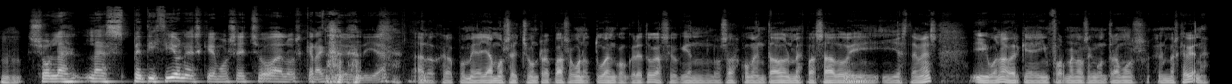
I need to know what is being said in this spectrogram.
uh -huh. son las, las, peticiones que hemos hecho a los cracks de hoy en día. a los cracks, pues mira, ya hemos hecho un repaso, bueno, tú en concreto, que has sido quien los has comentado el mes pasado uh -huh. y, y, este mes, y bueno, a ver qué informe nos encontramos el mes que viene.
